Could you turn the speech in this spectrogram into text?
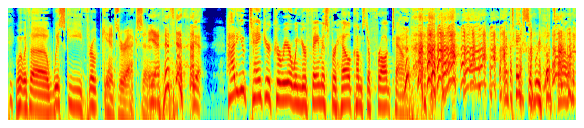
he went with a whiskey throat cancer accent. Yeah, that's Yeah. How do you tank your career when you're famous for hell comes to Frogtown? that takes some real talent.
